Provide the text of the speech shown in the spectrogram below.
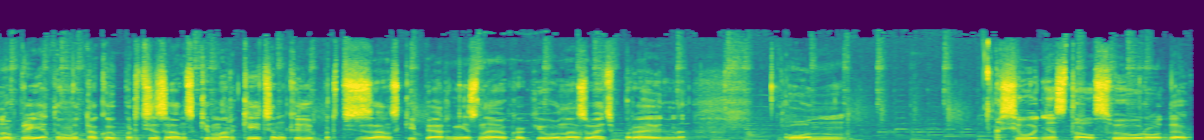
Но при этом вот такой партизанский маркетинг или партизанский пиар, не знаю, как его назвать правильно, он сегодня стал своего рода,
